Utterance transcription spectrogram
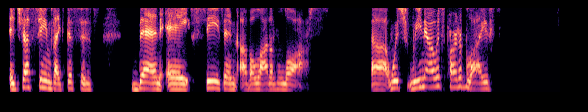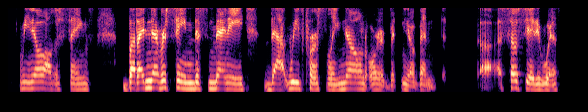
it just seems like this has been a season of a lot of loss uh, which we know is part of life. We know all those things but i've never seen this many that we've personally known or you know been uh, associated with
